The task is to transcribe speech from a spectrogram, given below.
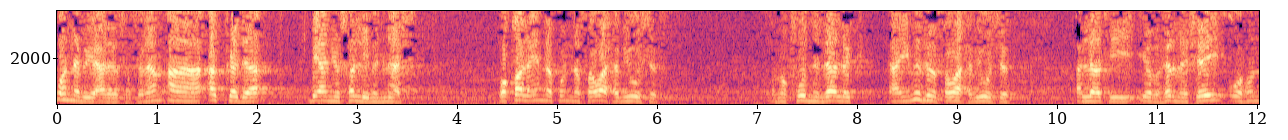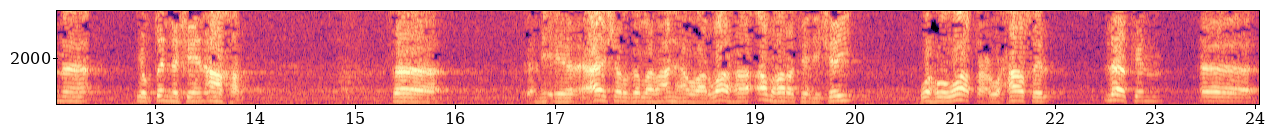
والنبي عليه الصلاة والسلام آه، أكد بأن يصلي بالناس وقال إن كنا صواحب يوسف. والمقصود من ذلك أي مثل صواحب يوسف اللاتي يظهرن شيء وهن يبطن شيء آخر. ف يعني عائشة رضي الله عنها وأرضاها أظهرت يعني شيء وهو واقع وحاصل لكن آآ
